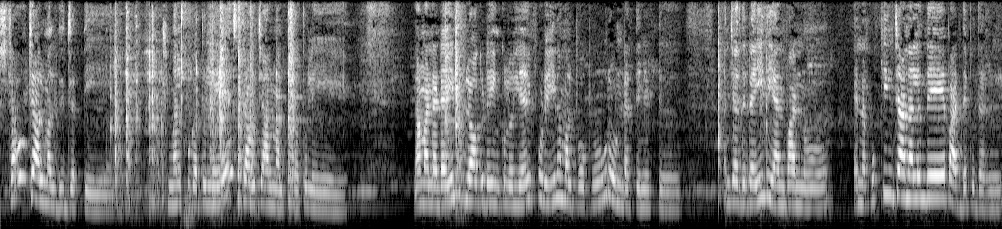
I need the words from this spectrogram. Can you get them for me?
ಸ್ಟವ್ ಚಾಲ್ ಮಲ್ದು ಜತ್ತಿ ಮಲ್ಪುಗ ತುಲೆ ಸ್ಟವ್ ಚಾಲ್ ಮಲ್ಪುಗ ತುಲೆ ನಮ್ಮನ್ನ ಡೈಲಿ ಬ್ಲಾಗ್ ಇಂಕುಲು ಲೈಫುಡು ಈ ನಮ್ಮಲ್ಪ ಪೂರ ಉಂಡತ್ತೆ ನೆಟ್ಟು ಅಂಜಾದ ಡೈಲಿ ಪಾಡ್ನು. ಎನ್ನ ಕುಕ್ಕಿಂಗ್ ಚಾನಲ್ಂದೇ ಪಾಡ್ದೆ ಪುದರ್.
